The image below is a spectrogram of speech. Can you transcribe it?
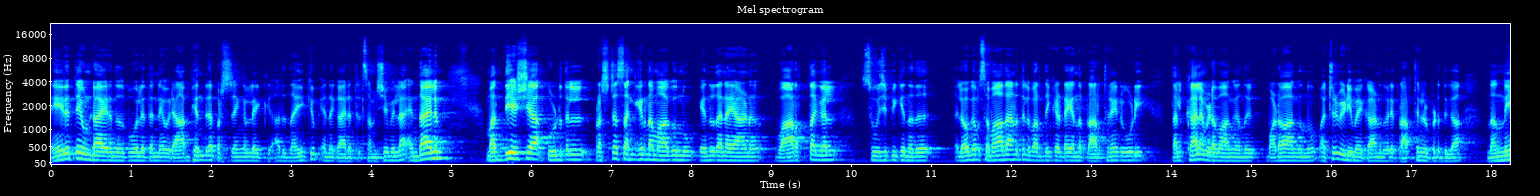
നേരത്തെ ഉണ്ടായിരുന്നതുപോലെ തന്നെ ഒരു ആഭ്യന്തര പ്രശ്നങ്ങളിലേക്ക് അത് നയിക്കും എന്ന കാര്യത്തിൽ സംശയമില്ല. എന്തായാലും മധ്യേഷ്യ കൂടുതൽ പ്രശ്നസങ്കീർണമാകുന്നു എന്നു തന്നെയാണ് വാർത്തകൾ സൂചിപ്പിക്കുന്നത്. ലോകം സമാധാനത്തിൽ വർദ്ധിക്കട്ടെ എന്ന പ്രാർത്ഥനയോടുകൂടി തൽക്കാലം ഇടവാങ്ങുന്നു വടവാങ്ങുന്നു മറ്റൊരു വീഡിയോയുമായി കാണുന്നവരെ പ്രാർത്ഥന ഉൾപ്പെടുത്തുക. നന്ദി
